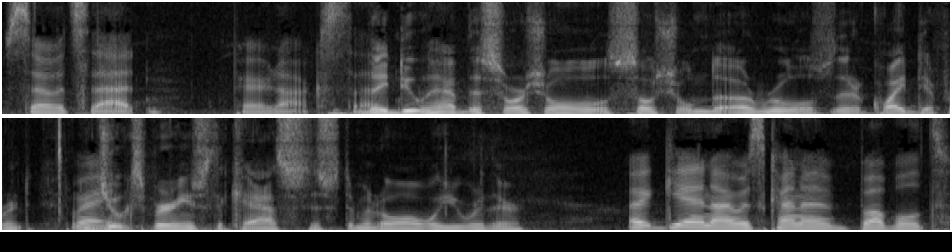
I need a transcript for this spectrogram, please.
so it's that paradox. That, They do have the social social uh, rules that are quite different. Right. Did you experience the caste system at all while you were there? Again, I was kind of bubbled.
